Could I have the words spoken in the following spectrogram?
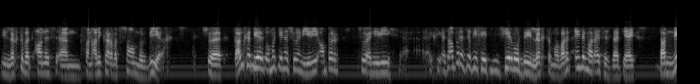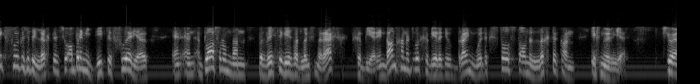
die ligte wat aan is ehm um, van al die karre wat saam beweeg. So dan gebeur dit omdat jy nou so in hierdie amper so in hierdie eh, is amper asof jy geïdentifiseer word deur die ligte, maar wat dit eintlik maar is is dat jy dan net fokus op die ligte so amper in die diepte voor jou en en in plaas van om dan bewus te wees wat links en regs gebeur en dan gaan dit ook gebeur dat jou brein moontlik stilstaande ligte kan ignoreer. So,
